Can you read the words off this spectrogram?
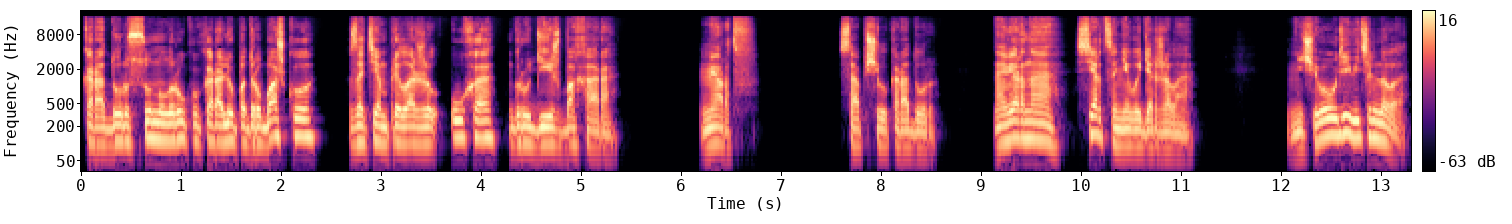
Карадур сунул руку королю под рубашку, затем приложил ухо к груди Ишбахара. «Мертв», — сообщил Карадур. «Наверное, сердце не выдержало». «Ничего удивительного,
